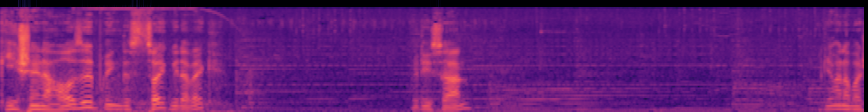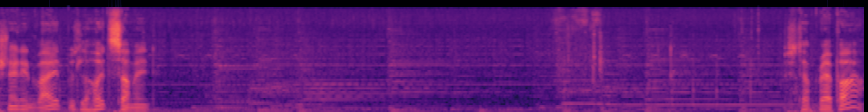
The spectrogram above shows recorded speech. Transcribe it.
Gehe ich schnell nach Hause, bringe das Zeug wieder weg. Würde ich sagen. Gehen wir nochmal schnell in den Wald, ein bisschen Holz sammeln. Mr. Prepper.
